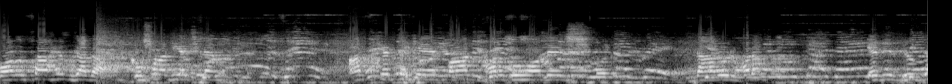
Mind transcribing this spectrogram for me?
বড় সাহেব জাদা ঘোষণা দিয়েছিলেন, আজকে থেকে পাঁচ উপমহাদেশ দারুল হরম এদের বিরুদ্ধে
